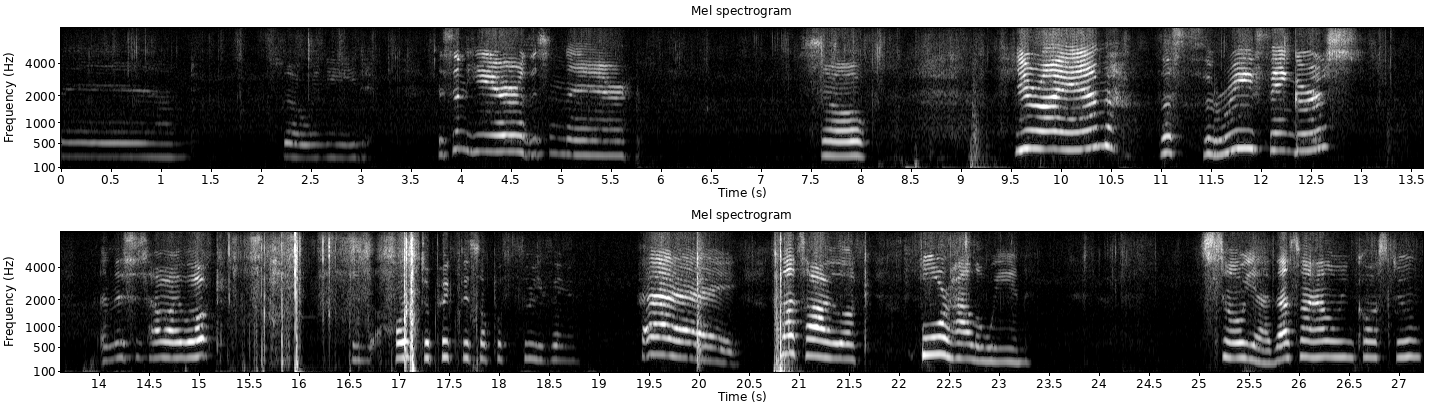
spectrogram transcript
And so we need this in here, this in there. So here I am, the three fingers, and this is how I look. It's hard to pick this up with three fingers. Hey, that's how I look for Halloween. So yeah, that's my Halloween costume.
